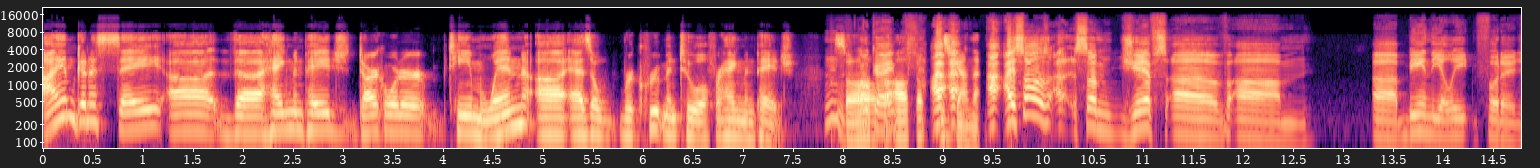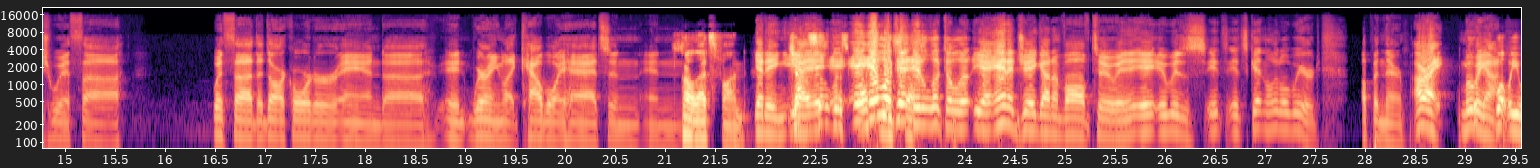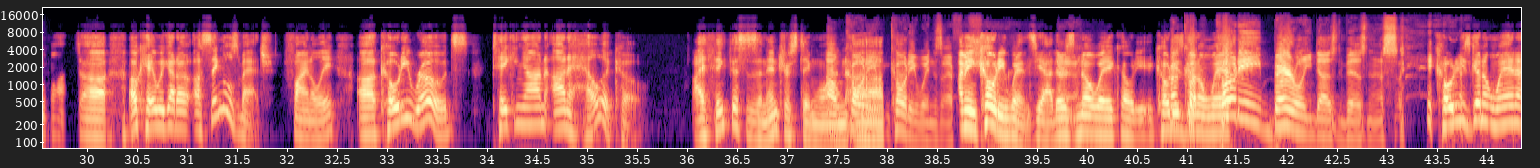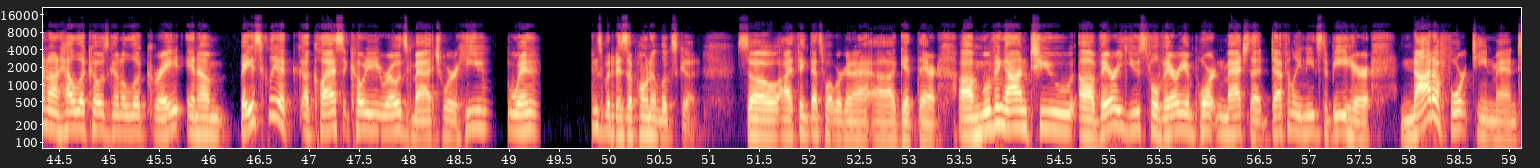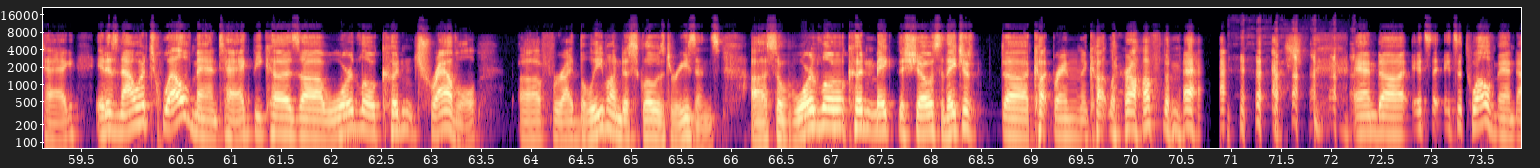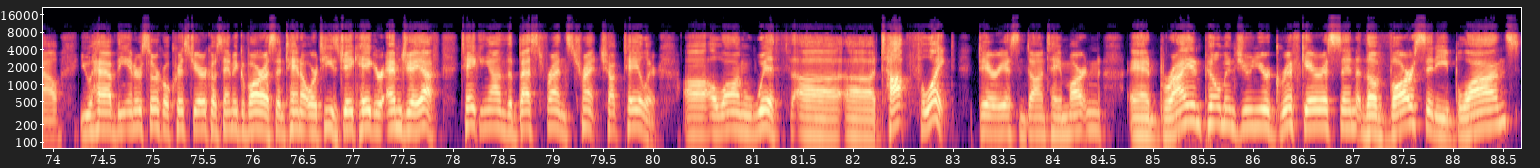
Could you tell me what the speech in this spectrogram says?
I am gonna say uh, the Hangman Page Dark Order team win uh, as a recruitment tool for Hangman Page. Hmm, So I'll- okay, I'll, I'll, I, I, on that. I, saw uh, some gifs of um, uh, being the elite footage with uh, with uh, the Dark Order and uh, and wearing like cowboy hats and and Oh, that's fun. getting John yeah. It, it, it, looked it looked a little yeah. Anna Jay got involved too, and it, it was it, it's getting a little weird up in there. All right, moving on. What we want. Uh, okay, we got a, a singles match finally. Uh, Cody Rhodes taking on Angelico. I think this is an interesting Oh, one. Cody. Uh, Cody wins. I mean, sure. Cody wins. Yeah, there's Yeah. no way Cody. Cody's Co- gonna win. Cody barely does business. Cody's gonna win, and Angelico's gonna look great in um basically a, a classic Cody Rhodes match where he wins, but his opponent looks good. So I think that's what we're gonna uh, get there. Uh, moving on to a very useful, very important match that definitely needs to be here. Not a 14 man tag. It is now a 12 man tag because uh, Wardlow couldn't travel. Uh, for I believe undisclosed reasons, uh, so Wardlow couldn't make the show, so they just uh, cut Brandon Cutler off the match and uh, it's it's a 12 man now. You have the inner circle: Chris Jericho, Sammy Guevara, Santana Ortiz, Jake Hager, MJF, taking on the best friends Trent, Chuck Taylor, uh, along with uh, uh, Top Flight. Darius and Dante Martin and Brian Pillman Jr., Griff Garrison, the Varsity Blondes.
